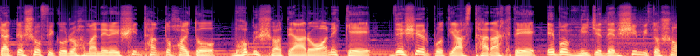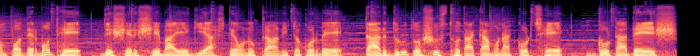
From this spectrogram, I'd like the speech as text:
ডাক্তার শফিকুর রহমানের এই সিদ্ধান্ত হয়তো ভবিষ্যতে আরও অনেকে দেশের প্রতি আস্থা রাখতে এবং নিজেদের সীমিত সম্পদের মধ্যে দেশের সেবায় এগিয়ে আসতে অনুপ্রাণিত করবে। তার দ্রুত সুস্থতা কামনা করছে গোটা দেশ।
